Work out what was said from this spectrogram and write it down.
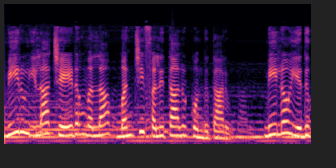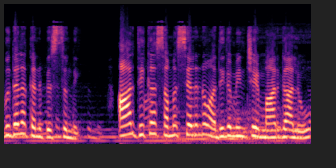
మీరు ఇలా చేయడం వల్ల మంచి ఫలితాలు పొందుతారు. మీలో ఎదుగుదల కనిపిస్తుంది. ఆర్థిక సమస్యలను అధిగమించే మార్గాలు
